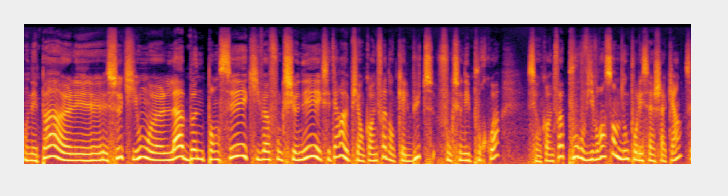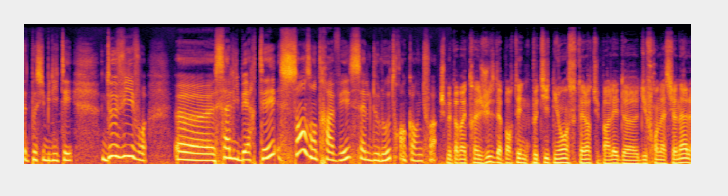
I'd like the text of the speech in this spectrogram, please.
On n'est pas euh, les, ceux qui ont euh, la bonne pensée, qui va fonctionner, etc. Et puis, encore une fois, dans quel but Fonctionner? Pourquoi? C'est encore une fois pour vivre ensemble, donc pour laisser à chacun cette possibilité de vivre euh, sa liberté sans entraver celle de l'autre, encore une fois. je me permettrais juste d'apporter une petite nuance. Tout à l'heure, tu parlais de- du Front National.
